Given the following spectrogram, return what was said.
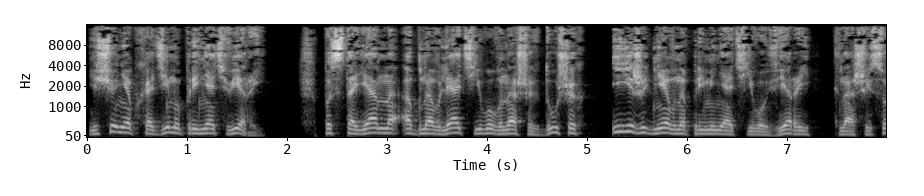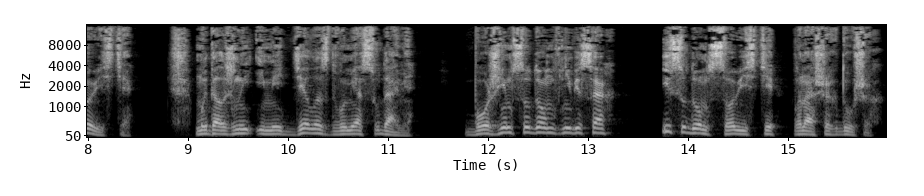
еще необходимо принять верой, постоянно обновлять его в наших душах и ежедневно применять его верой к нашей совести. Мы должны иметь дело с двумя судами – Божьим судом в небесах и судом совести в наших душах.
